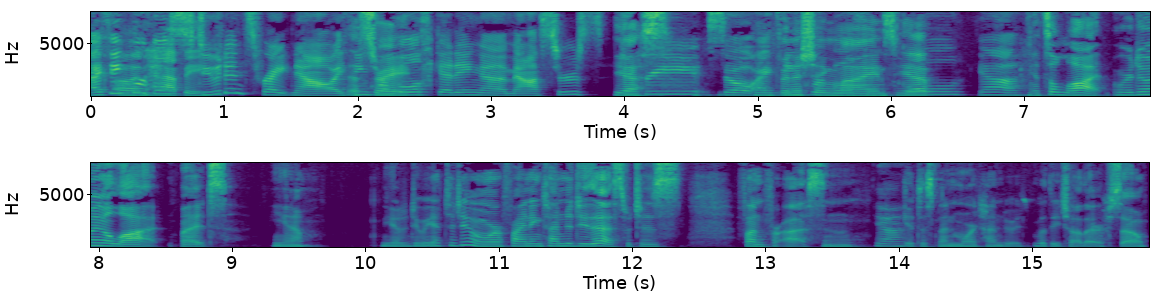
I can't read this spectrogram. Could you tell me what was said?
I think we're both students right now. I think we're right. both getting a master's Yes. degree. So I'm I think finishing mine. in Yep. Yeah. it's a lot. We're doing a lot, but you know, you got to do what you have to do, and we're finding time to do this, which is fun for us, and Yeah. get to spend more time to, with each other. So,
